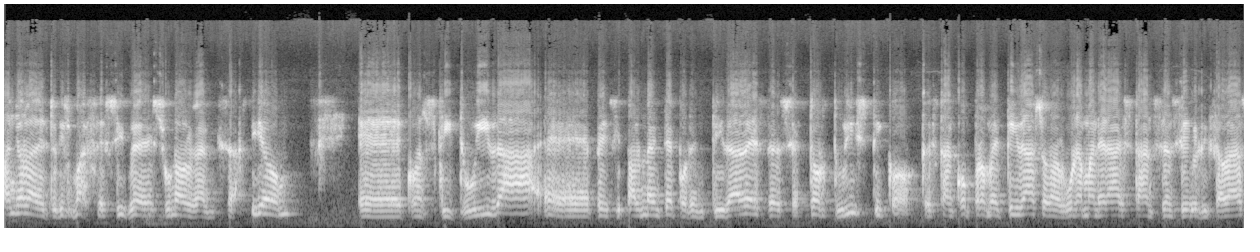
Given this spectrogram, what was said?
Española de Turismo Accesible es una organización eh, constituida eh, principalmente por entidades del sector turístico que están comprometidas o de alguna manera están sensibilizadas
